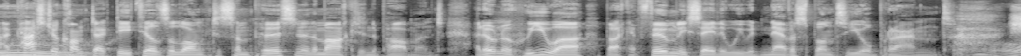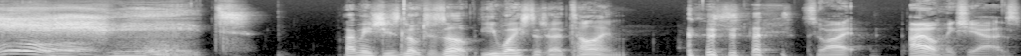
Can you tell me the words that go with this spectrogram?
I passed your contact details along to some person in the marketing department. I don't know who you are, but I can firmly say that we would never sponsor your brand. Shit. That means she's looked us up. You wasted her time. So I, I don't think she has,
